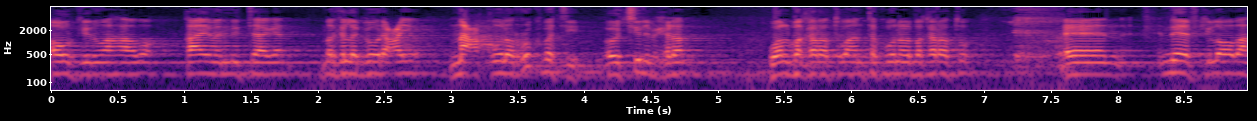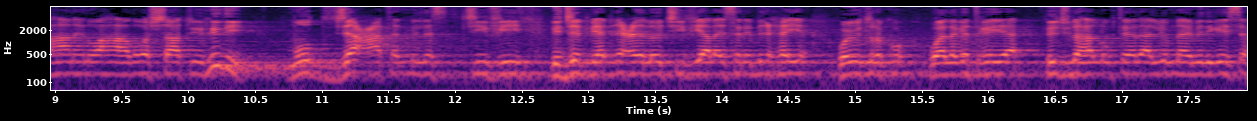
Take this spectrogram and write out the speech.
awrki inuu ahaado qaa'iman mid taagan marka la gowracayo macquula rukbati oo jilib xidhan wاlbaqaratu an takuuna albaqaratu neefkii looda ahaana inuu ahaado washaatu ridii mudjacatan mid la jiifiyey lijanbiha dhinaceeda loo jiifiya alaysari bidixeeye wayutraku waa laga tegayaa rijlaha lugteeda alyumna midigaysa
